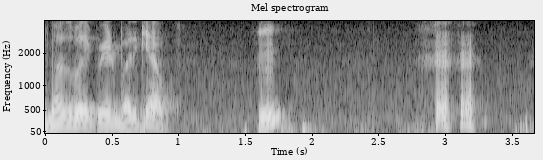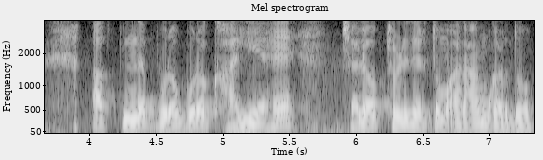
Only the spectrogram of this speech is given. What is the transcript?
बस भाई, पेट भर के अब? हम्म? अब तुमने पूरा पूरा खा लिया है। चलो अब थोड़ी देर तुम आराम कर दो।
